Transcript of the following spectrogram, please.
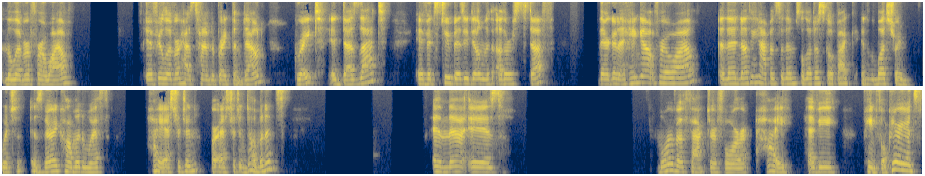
the liver for a while. If your liver has time to break them down, great, it does that. If it's too busy dealing with other stuff, they're going to hang out for a while and then nothing happens to them. So they'll just go back into the bloodstream, which is very common with high estrogen or estrogen dominance. And that is more of a factor for high, heavy, painful periods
